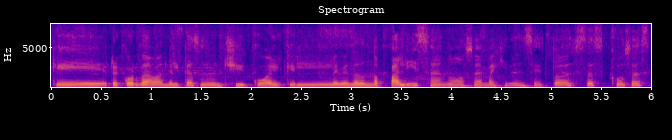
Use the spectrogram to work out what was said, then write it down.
que recordaban el caso de un chico al que le habían dado una paliza, ¿no? O sea, imagínense, todas estas cosas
